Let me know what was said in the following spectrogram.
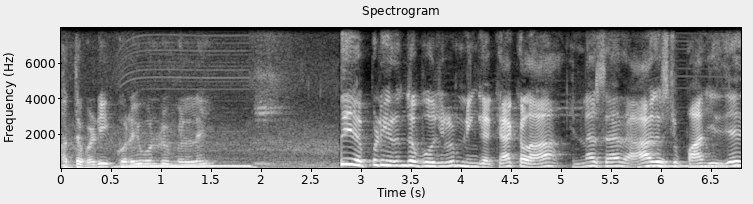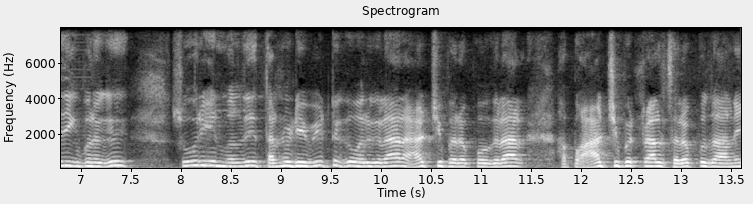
மற்றபடி குறை ஒன்றும் இல்லை இது எப்படி இருந்த போதிலும் நீங்கள் கேட்கலாம். என்ன சார்? ஆகஸ்ட் பாஞ்சு தேதிக்கு பிறகு சூரியன் வந்து தன்னுடைய வீட்டுக்கு வருகிறார் ஆட்சி பெறப்போகிறார் அப்போ ஆட்சி பெற்றால் சிறப்பு தானே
